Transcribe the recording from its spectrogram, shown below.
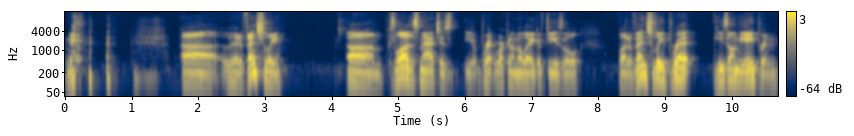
uh, that eventually, um, because a lot of this match is you know Bret working on the leg of Diesel, but eventually Bret he's on the apron.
